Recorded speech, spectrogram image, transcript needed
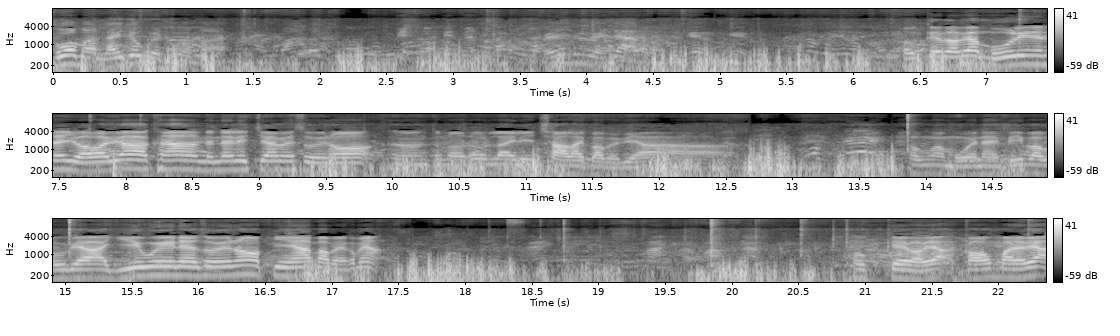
ထိုးမှာလိုင်းကျုပ်ပဲထိုးမှာဟုတ်ကဲ့ပါဗျာမိုးလေးနည်းနည်းရွာပါဗျာခဏနည်းနည်းလေးကြားမယ်ဆိုရင်တော့အမ်ကျွန်တော်တို့ live လေးချလိုက်ပါမယ်ဗျာ ထုံးကမဝယ်နိုင်သေးပါဘူးဗျာရေဝင်နေဆိုရင်တော့ပြင်ရပါမယ်ခင်ဗျဟုတ်ကဲ့ပါဗျာကောင်းပါတယ်ဗျာ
